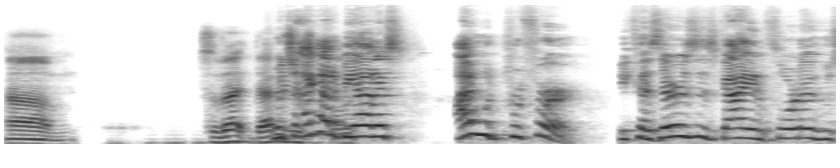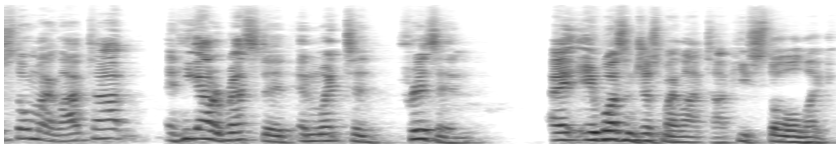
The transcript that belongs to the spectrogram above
um, so that that Which is I got to be honest, I would prefer because there was this guy in Florida who stole my laptop and he got arrested and went to prison. I, it wasn't just my laptop. He stole like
